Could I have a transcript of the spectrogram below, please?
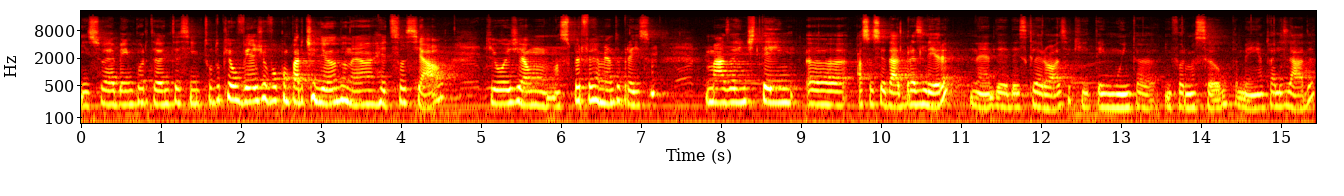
isso é bem importante, assim, tudo que eu vejo eu vou compartilhando né, na rede social, que hoje é um- uma super ferramenta para isso. Mas a gente tem ah, a Sociedade Brasileira né, de, de Esclerose, que tem muita informação também atualizada.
